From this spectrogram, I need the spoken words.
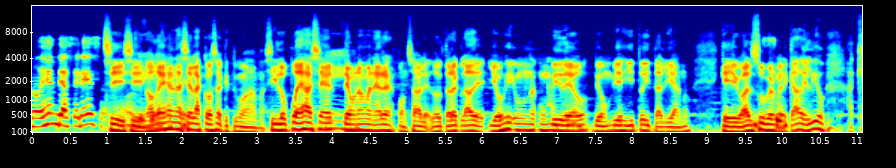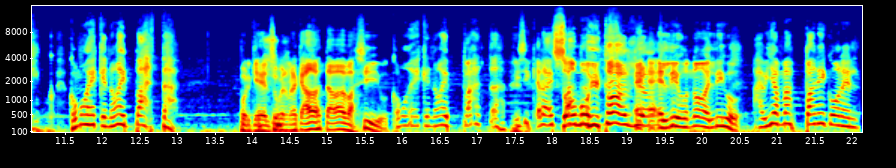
no dejen de hacer eso. Sí, ¿no? sí, Sí. no dejen de hacer las cosas que tú amas. Si lo puedes hacer Sí. de una manera responsable. Doctora Claudia, yo vi un, un video de un viejito italiano que llegó al supermercado y él dijo, aquí, ¿cómo es que no hay pasta? Porque el supermercado estaba vacío. ¿Cómo es que no hay pasta? Ni siquiera hay pasta. Somos Eh, Italia. eh, él dijo, no, él dijo, había más pánico en el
